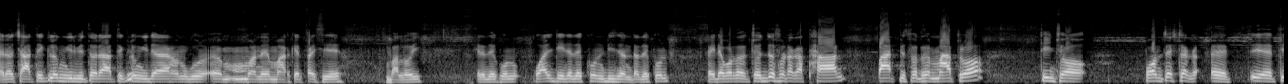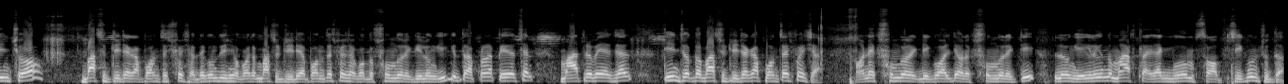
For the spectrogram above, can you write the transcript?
এটা হচ্ছে আতিক লুঙ্গির ভিতরে আতিক লুঙ্গিটা এখন মানে মার্কেট পাইছে ভালোই। এটা দেখুন কোয়ালিটিটা দেখুন ডিজাইনটা দেখুন। এটা পড়তে চোদ্দোশো টাকা থান পার পিস পড়তে মাত্র তিনশো পঞ্চাশ টাকা তিনশো বাষট্টি টাকা পঞ্চাশ পয়সা। দেখুন, তিনশো বাষট্টি টাকা পঞ্চাশ পয়সা, কত সুন্দর একটি লুঙ্গি। কিন্তু আপনারা পেয়ে যাচ্ছেন, মাত্র পেয়ে যাচ্ছেন তিনশো তো বাষট্টি টাকা পঞ্চাশ পয়সা। অনেক সুন্দর একটি কোয়ালিটি অনেক সুন্দর একটি লুঙ্গি। এগুলো কিন্তু মাছলাই একদম সব চিকুন সুতা।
